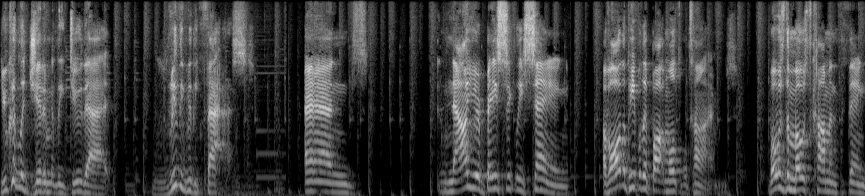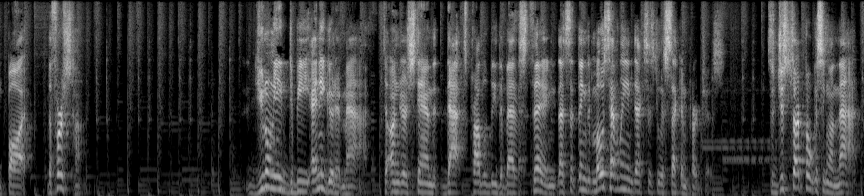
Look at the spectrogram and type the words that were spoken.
you could legitimately do that really really fast, and now you're basically saying of all the people that bought multiple times, what was the most common thing bought the first time? You don't need to be any good at math to understand that that's probably the best thing. That's the thing that most heavily indexes to a second purchase. So just start focusing on that.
